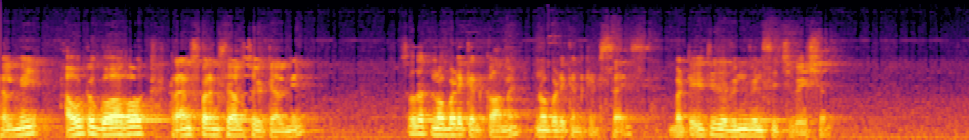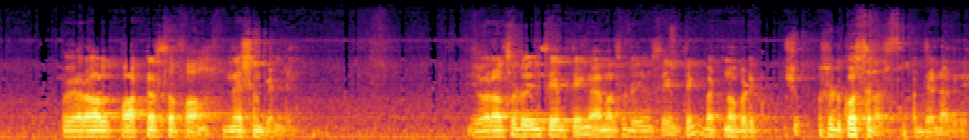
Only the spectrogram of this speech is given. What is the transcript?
Tell me how to go about transparency also you tell me so that nobody can comment, nobody can criticize. But it is a win-win situation. We are all partners of um, nation building. You are also doing same thing, I am also doing same thing, but nobody should, should question us at the end of the day.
